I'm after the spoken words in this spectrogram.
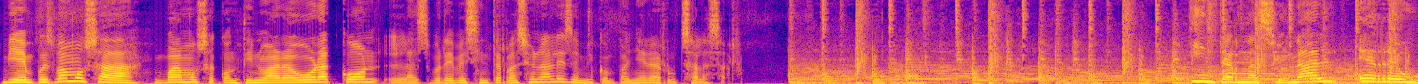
Bien, pues vamos a vamos a continuar ahora con las breves internacionales de mi compañera Ruth Salazar. Internacional RU.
